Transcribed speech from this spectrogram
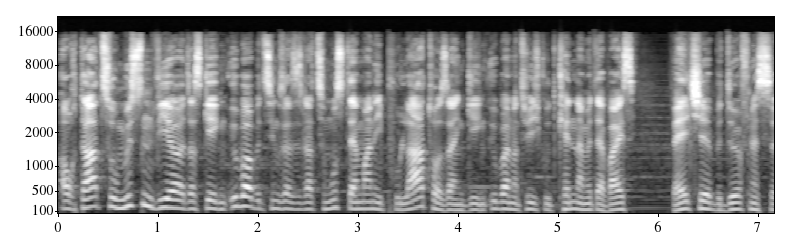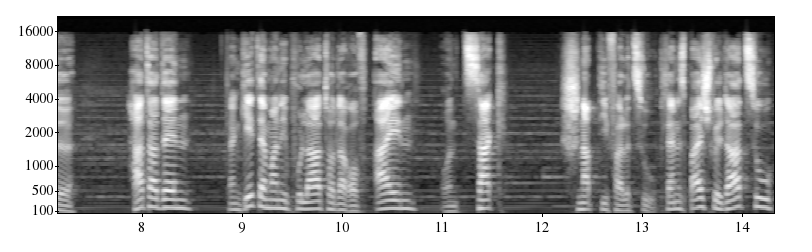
Auch dazu müssen wir das Gegenüber, beziehungsweise dazu muss der Manipulator sein Gegenüber natürlich gut kennen, damit er weiß, welche Bedürfnisse hat er denn. Dann geht der Manipulator darauf ein und zack, schnappt die Falle zu. Kleines Beispiel dazu:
